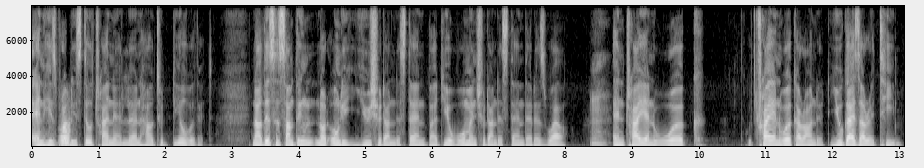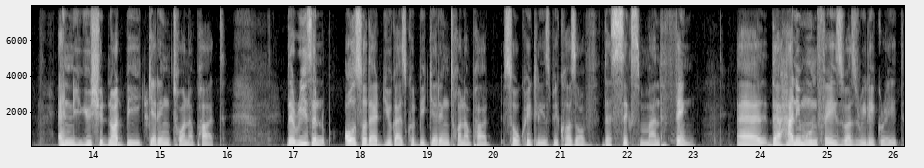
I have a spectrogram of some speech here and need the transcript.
And he's Uh-huh. probably still trying to learn how to deal with it. Now this is something not only you should understand but your woman should understand that as well. Mm. and try and work try and work around it. You guys are a team and you should not be getting torn apart. The reason also that you guys could be getting torn apart so quickly is because of the six month thing uh, the honeymoon phase was really great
